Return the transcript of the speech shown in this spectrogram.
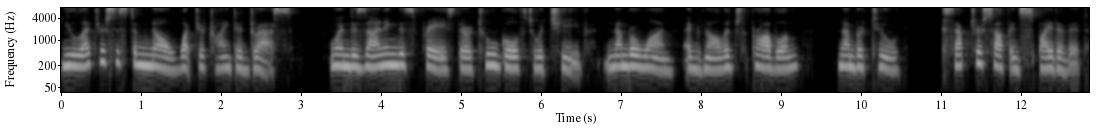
you let your system know what you're trying to address. When designing this phrase, there are two goals to achieve. Number one, acknowledge the problem. Number two, accept yourself in spite of it.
